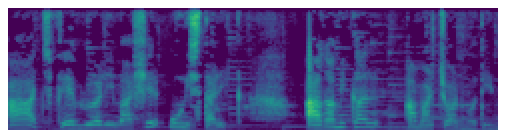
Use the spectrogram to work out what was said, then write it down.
আজ ফেব্রুয়ারি মাসের উনিশ তারিখ। আগামীকাল আমার জন্মদিন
